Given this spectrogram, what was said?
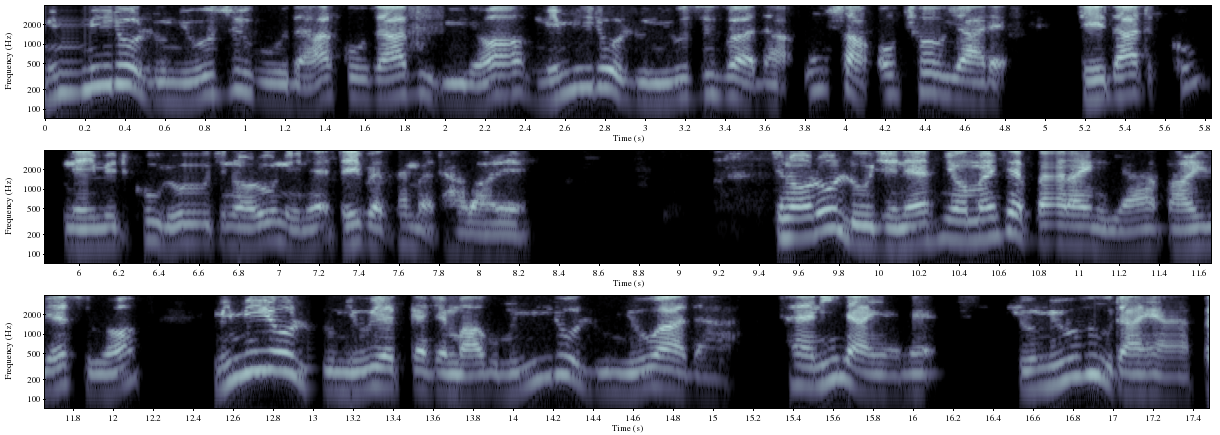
မိမိတို့လူမျိုးစုကိုသာကိုစားပြုပြီးတော့မိမိတို့လူမျိုးစုကသာဥဆောင်အုပ်ချုပ်ရတဲ့ဒေတာတစ်ခုနေမြေတစ်ခုလို့ကျွန်တော်တို့အနေနဲ့အဓိပ္ပာယ်သတ်မှတ်ထားပါတယ် ကျွန်တော်တို့လူချင်းတဲ့မျှော်မှန်းချက်ပန်းတိုင်းတွေကဘာတွေလဲဆိုတော့မိမိတို့လူမျိုးရဲ့ကံကြမ္မာကိုမိမိတို့လူမျိုးကသာဖန်တီးနိုင်ရတဲ့လူမျိုးစုတိုင်းဟာဗ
